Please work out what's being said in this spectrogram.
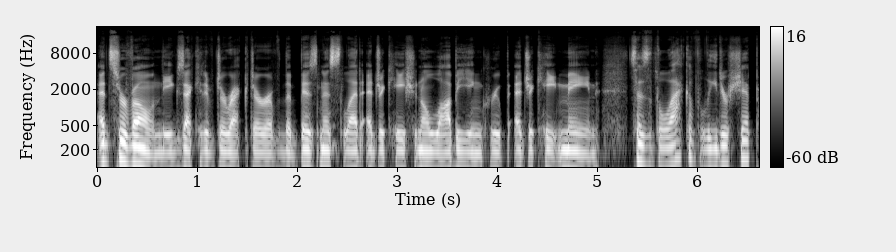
Ed Cervone, the executive director of the business led educational lobbying group Educate Maine, says the lack of leadership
